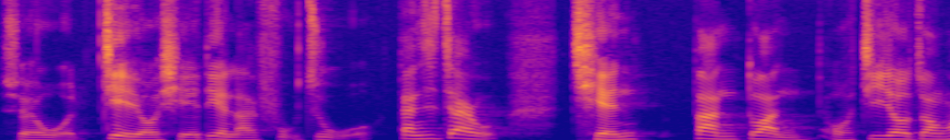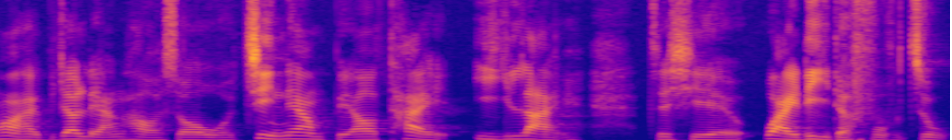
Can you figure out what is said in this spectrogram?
所以我借由鞋垫来辅助我。但是在前半段我肌肉状况还比较良好的时候，我尽量不要太依赖这些外力的辅助。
